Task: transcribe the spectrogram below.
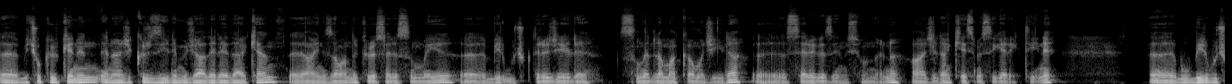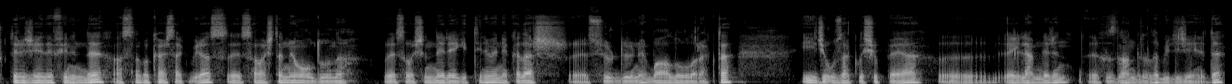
Ee, Birçok ülkenin enerji kriziyle mücadele ederken e, aynı zamanda küresel ısınmayı e, bir buçuk dereceyle sınırlamak amacıyla e, sera gazı emisyonlarını acilen kesmesi gerektiğini e, bu bir buçuk derece hedefinin de aslına bakarsak biraz e, savaşta ne olduğuna ve savaşın nereye gittiğini ve ne kadar e, sürdüğüne bağlı olarak da iyice uzaklaşıp veya e, eylemlerin e, hızlandırılabileceğini de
